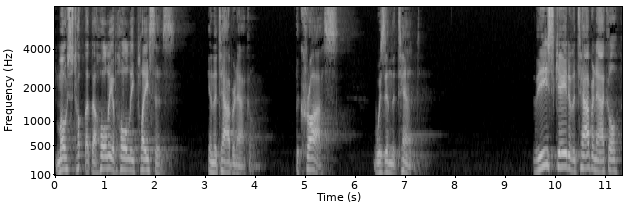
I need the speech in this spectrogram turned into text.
most, the holy of holy places in the tabernacle. The cross was in the tent. The east gate of the tabernacle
